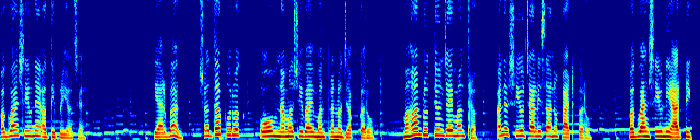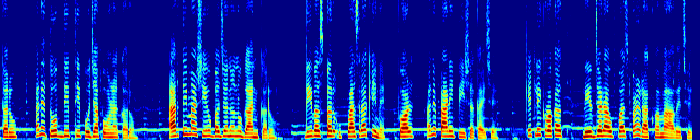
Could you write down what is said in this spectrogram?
ભગવાન શિવને અતિ પ્રિય છે. ત્યારબાદ શ્રદ્ધાપૂર્વક ઓમ નમઃ શિવાય મંત્રનો જપ કરો. મહામૃત્યુંજય મંત્ર અને શિવ ચાલીસાનો પાઠ કરો. ભગવાન શિવની આરતી કરો અને ધૂપદીપથી પૂજા પૂર્ણ કરો. આરતીમાં શિવ ભજનોનું ગાન કરો. દિવસભર ઉપવાસ રાખીને ફળ અને પાણી પી શકાય છે. કેટલીક વખત નિર્જળા ઉપવાસ પણ રાખવામાં આવે છે.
